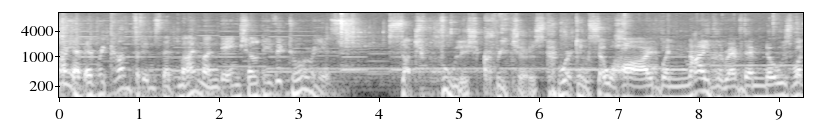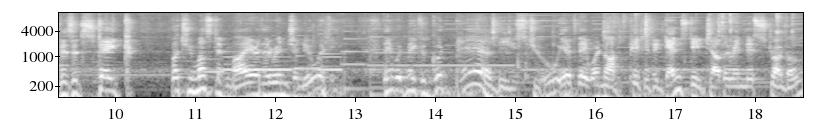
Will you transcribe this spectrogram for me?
I have every confidence that my mundane shall be victorious. Such foolish creatures, working so hard when neither of them knows what is at stake. But you must admire their ingenuity. They would make a good pair, these two, if they were not pitted against each other in this struggle.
